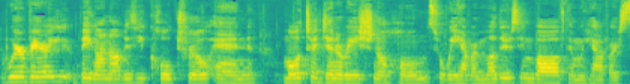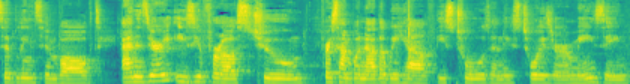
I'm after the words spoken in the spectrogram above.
we're very big on obviously cultural and multi-generational homes. Where we have our mothers involved and we have our siblings involved. And it's very easy for us to for example now that we have these tools and these toys are amazing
